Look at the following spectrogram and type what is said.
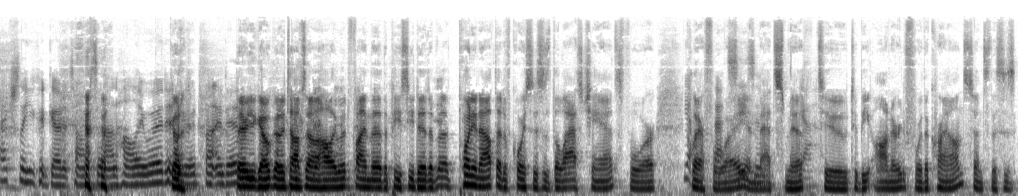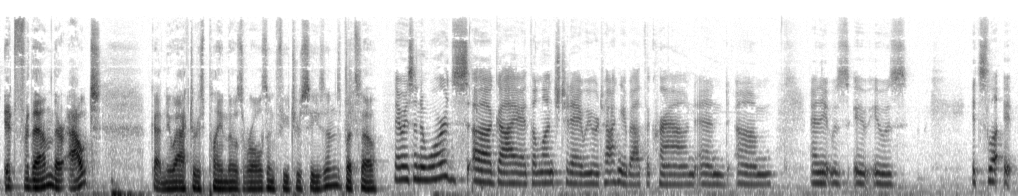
Actually, you could go to Thompson on Hollywood and to- you would find it. There you go. Go to Thompson on Hollywood. Find the, the piece you did, uh, pointing out that, of course, this is the last chance for Yeah, Claire Foy and. Matt Smith Yeah. to, to be honored for the crown since this is it for them. They're out. Got new actors playing those roles in future seasons. But so, There was an awards uh, guy at the lunch today. We were talking about the crown, and um, and it was it, it was it's it,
